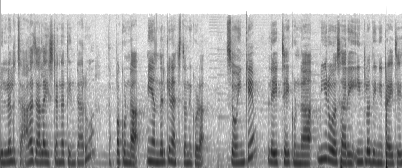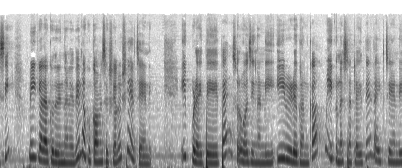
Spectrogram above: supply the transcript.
పిల్లలు చాలా చాలా ఇష్టంగా తింటారు. తప్పకుండా మీ అందరికీ నచ్చుతుంది కూడా. సో ఇంకేం లేట్ చేయకుండా మీరు ఒకసారి ఇంట్లో దీన్ని ట్రై చేసి మీకు ఎలా కుదిరింది అనేది నాకు కామెంట్ సెక్షన్లో షేర్ చేయండి. ఇప్పుడైతే థ్యాంక్స్ ఫర్ వాచింగ్ అండి. ఈ వీడియో కనుక మీకు నచ్చినట్లయితే లైక్ చేయండి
